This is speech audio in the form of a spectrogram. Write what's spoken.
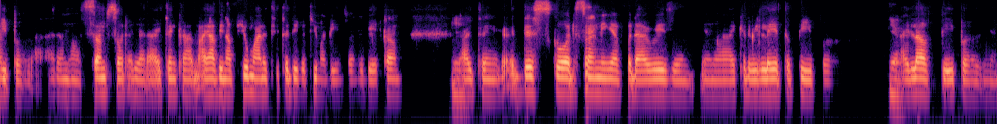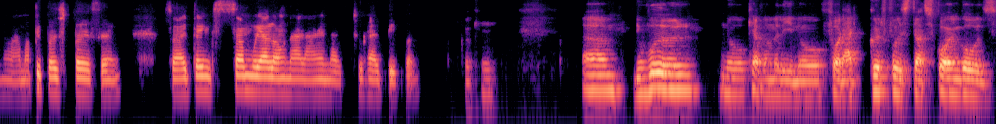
people. I don't know, some sort of that. I think um, I have enough humanity to deal with human beings when the day come. Yeah. I think this God sent me here for that reason. You know, I can relate to people. Yeah. I love people. You know, I'm a people's person. So I think somewhere along that line, like to help people. Okay. Um, the world know Kevin Molino for that good first touch, scoring goals,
